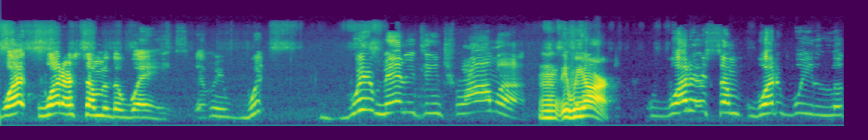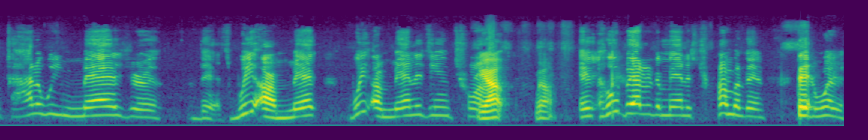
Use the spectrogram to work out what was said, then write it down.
What what are some of the ways? I mean, what we're managing trauma. Mm, we are what are some what have we looked how do we measure this we are met we are managing trauma yep well and who better to manage trauma than, than women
